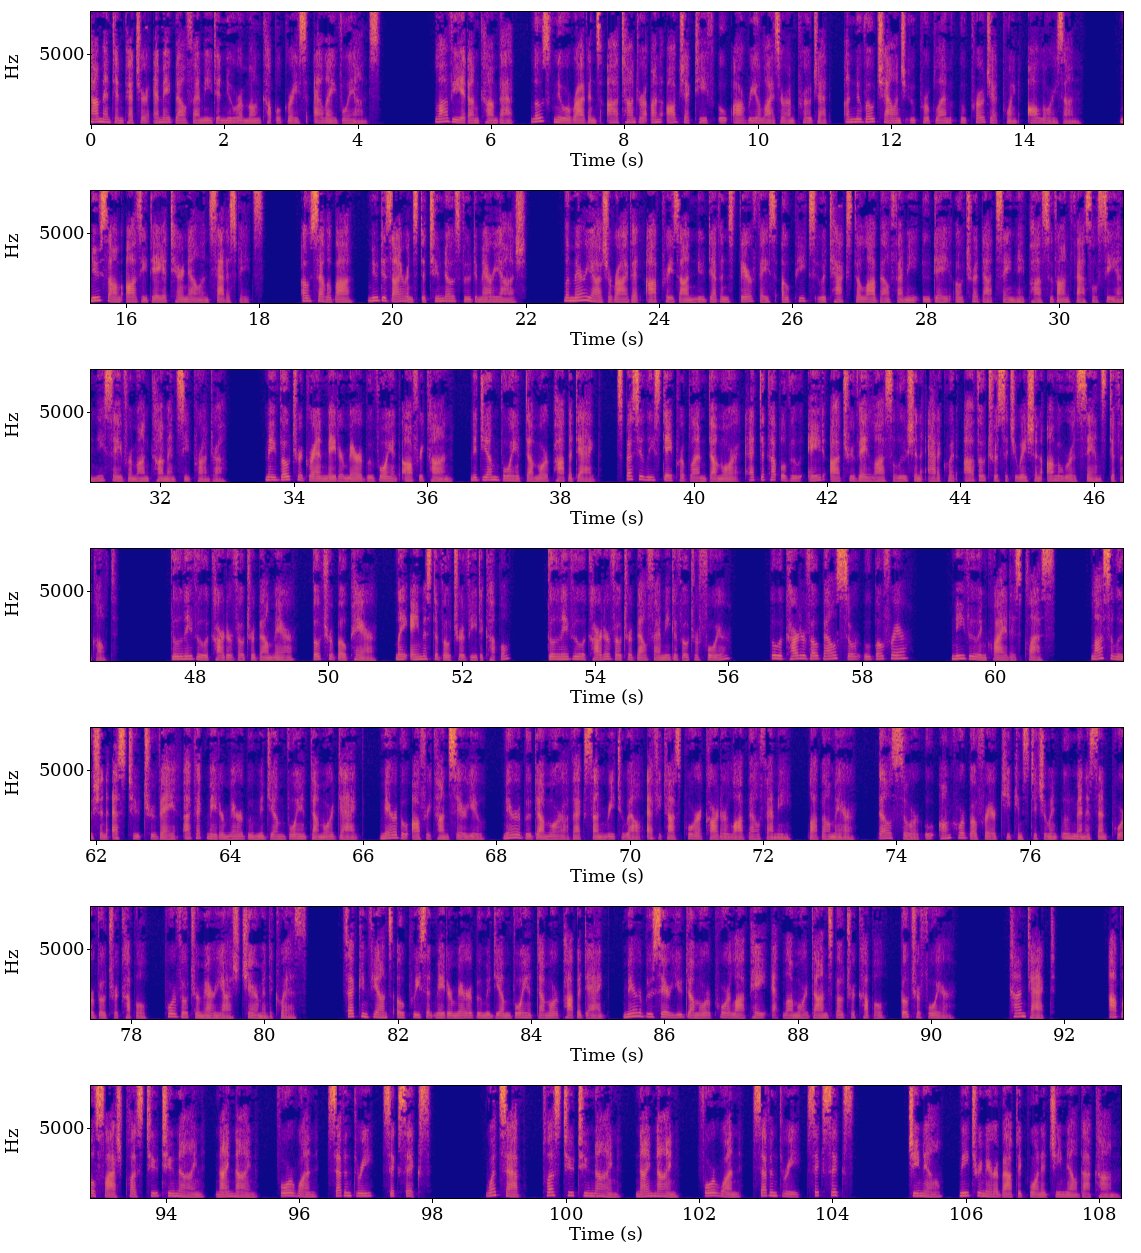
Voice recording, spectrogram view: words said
Comment impecher ma belle famille de nous Ramon couple grace à la voyance. La vie est un combat, lorsque nous arrivons à attendre un objectif ou à réaliser un projet, un nouveau challenge ou problème ou projet point à l'horizon. Nous sommes aux idées éternelles insatisfaites. Au célibat, nous désirons de tous nos vœux de mariage. Le mariage arrive à présent nous devons faire face aux pics ou attaques de la belle famille ou des autres ce n'est pas souvent facile si on n'y sait vraiment comment s'y prendre. Mais votre grand maître marabout voyant africain, medium voyant d'amour papa dag, spécialiste des problèmes d'amour et de couple vous aide à trouver la solution adéquate à votre situation amoureuse sans difficult. Voulez-vous accorder votre belle-mère, votre beau-père, les amis de votre vie de couple? Voulez-vous accorder votre belle famille de votre foyer? Ou accorder vos belles sœurs ou beaux-frères? Ne vous inquiétez plus. La solution est tout trouver avec maître marabout medium voyant d'amour dag, marabout africain sérieux, marabout d'amour avec son rituel efficace pour accorder la belle famille, la belle-mère, belle sœur ou encore beau-frère qui constituent une menace pour votre couple, pour votre mariage chèrement acquis. Faites confiance au puissant maître marabout medium voyant d'amour papa dag, marabout sérieux d'amour pour la paix et l'amour dans votre couple, votre foyer. Contact Apple slash plus 229 99 41 73 66. WhatsApp plus 229 99 41 73 66. Gmail, mitrimarabout1 at gmail.com.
